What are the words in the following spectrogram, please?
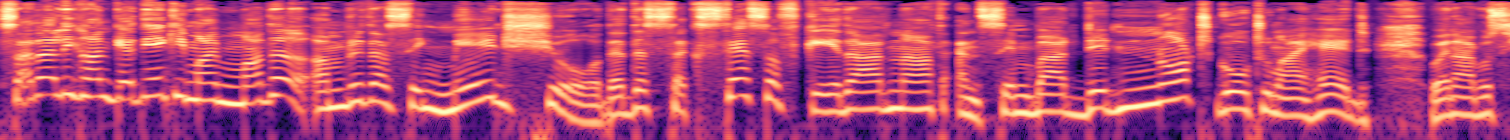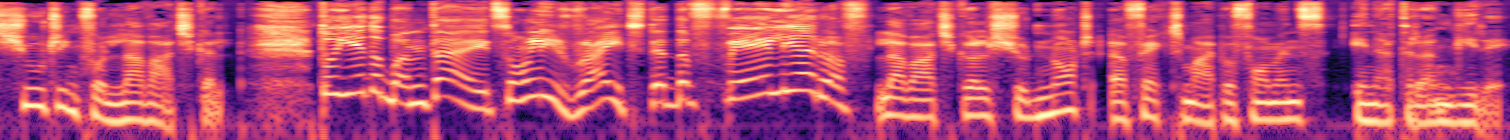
सारा Ali Khan कहती हैं my mother Amrita Singh made sure that the success of केदारनाथ and Simmba did not go to my head when I was shooting for Love Aajkal. तो ये it's only right that the failure of Love Aajkal should not affect my performance in Atrangi Re.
